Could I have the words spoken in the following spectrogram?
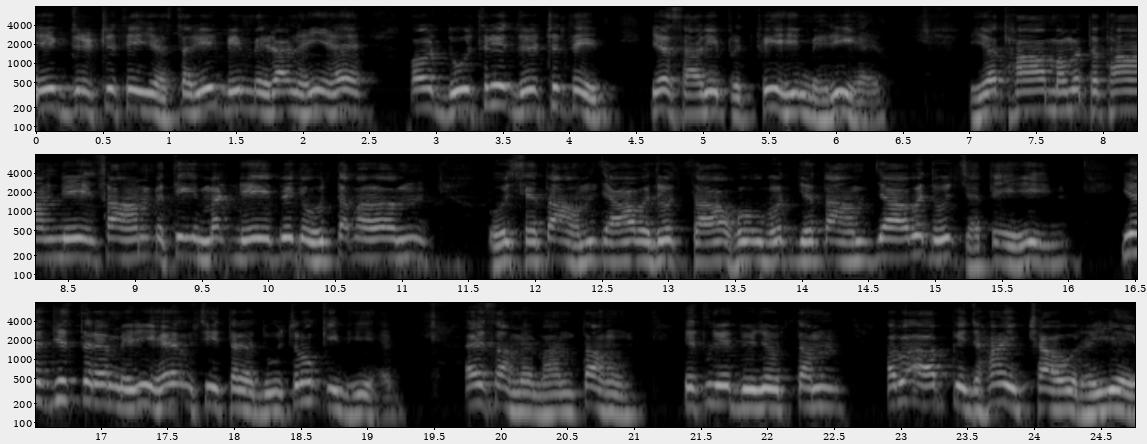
एक दृष्टि से यह शरीर भी मेरा नहीं है और दूसरी दृष्टि से यह सारी पृथ्वी ही मेरी है। यथा मम तथा मध्य द्विजोत्तम उष्यताम जावधुत्साहो भुज्यताम जावधुष्यते यह जिस तरह मेरी है, उसी तरह दूसरों की भी है। ऐसा मैं मानता हूँ। इसलिए द्विजोत्तम, अब आपकी जहाँ इच्छा हो रहिए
